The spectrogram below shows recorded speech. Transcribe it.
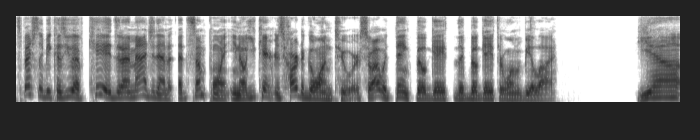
especially because you have kids, and I imagine that at some point, you know, you can't. It's hard to go on tour, so I would think Bill Gaither, the Bill Gaither one, would be a lie. Yeah,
